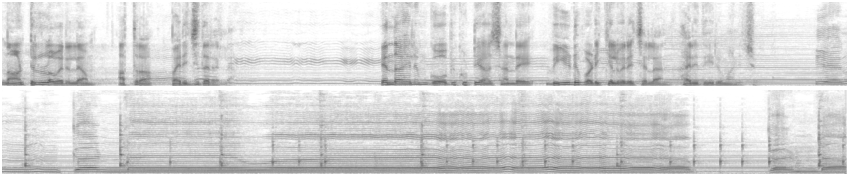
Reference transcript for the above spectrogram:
നാട്ടിലുള്ളവരെല്ലാം അത്ര പരിചിതരല്ല. എന്തായാലും ഗോപിക്കുട്ടി ആശാന്റെ വീട് പഠിക്കൽ വരെ ചെല്ലാൻ ഹരി തീരുമാനിച്ചു. എൻ കണ്ടാലും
